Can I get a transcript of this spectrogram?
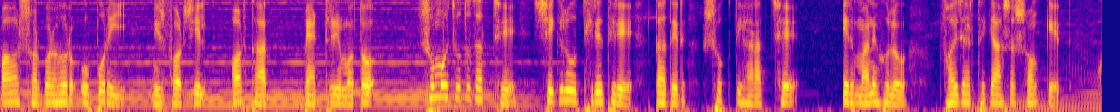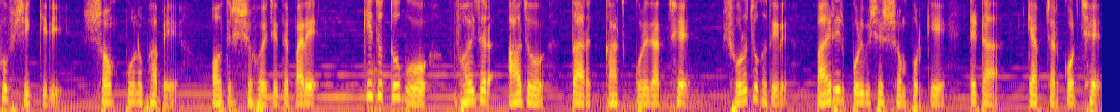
পাওয়ার সরবরাহের উপরেই নির্ভরশীল, অর্থাৎ ব্যাটারির মতো। সময় যত যাচ্ছে সেগুলো ধীরে ধীরে তাদের শক্তি হারাচ্ছে। এর মানে হলো ভয়েজার থেকে আসা সংকেত খুব শিগগিরই সম্পূর্ণভাবে অদৃশ্য হয়ে যেতে পারে। কিন্তু তবুও ভয়েজার আজও তার কাজ করে যাচ্ছে। সৌরজগতের বাইরের পরিবেশের সম্পর্কে ডেটা ক্যাপচার করছে।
